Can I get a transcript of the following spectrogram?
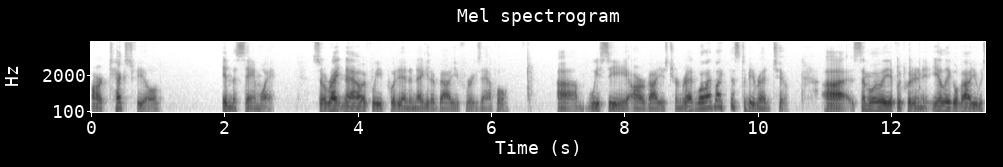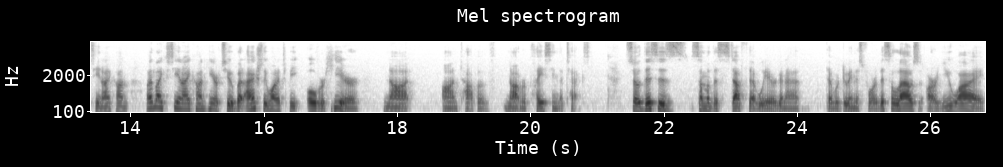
our text field in the same way. So right now, if we put in a negative value, for example, um, we see our values turn red. Well, I'd like this to be red too. Uh, similarly, if we put in an illegal value, we see an icon. I'd like to see an icon here too, but I actually want it to be over here, not on top of, not replacing the text. So this is some of the stuff that we are gonna, that we're doing this for. This allows our UI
